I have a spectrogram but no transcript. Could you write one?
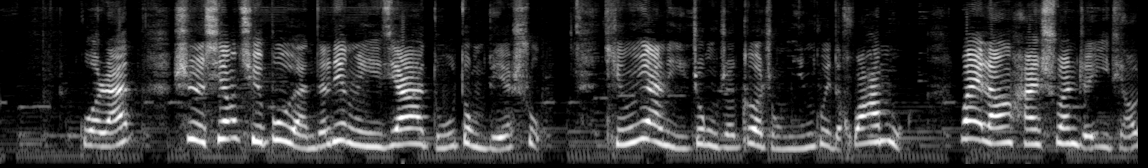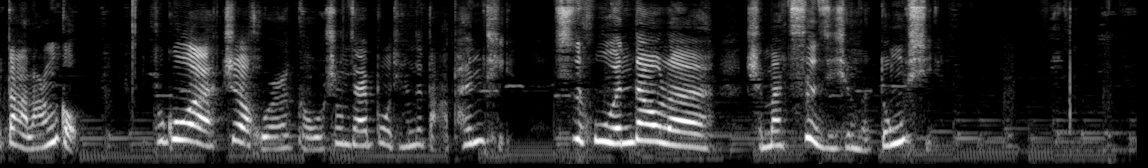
果然是相去不远的另一家独栋别墅，庭院里种着各种名贵的花木，外廊还拴着一条大狼狗。不过这会儿狗正在不停地打喷嚏，似乎闻到了什么刺激性的东西。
